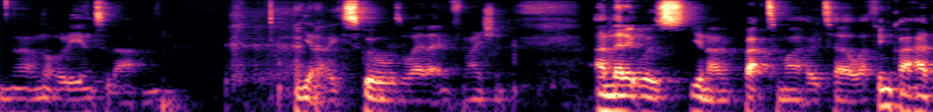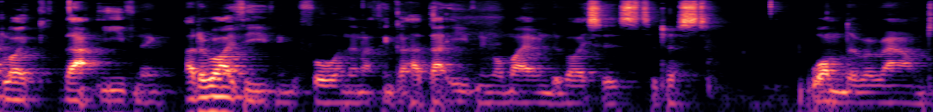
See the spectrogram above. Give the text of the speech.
"No, I'm not really into that." And, you know, he squirrels away that information. And then it was, you know, back to my hotel. I think I had like that evening. I'd arrived the evening before, and then I think I had that evening on my own devices to just wander around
